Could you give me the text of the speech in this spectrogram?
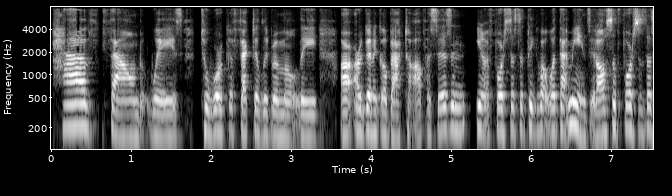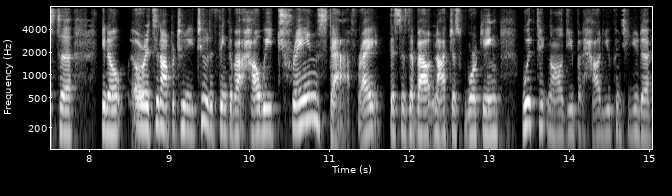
have found ways to work effectively remotely are, are going to go back to offices and you know it forces us to think about what that means it also forces us to you know or it's an opportunity too to think about how we train staff right this is about not just working with technology but how do you continue to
